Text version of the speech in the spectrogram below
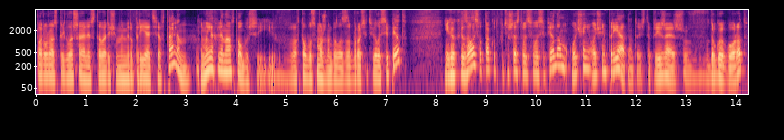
пару раз приглашали с товарищем на мероприятие в Таллин, и мы ехали на автобусе. И в автобус можно было забросить велосипед. И, как оказалось, вот так вот путешествовать с велосипедом очень-очень приятно. То есть ты приезжаешь в другой город,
